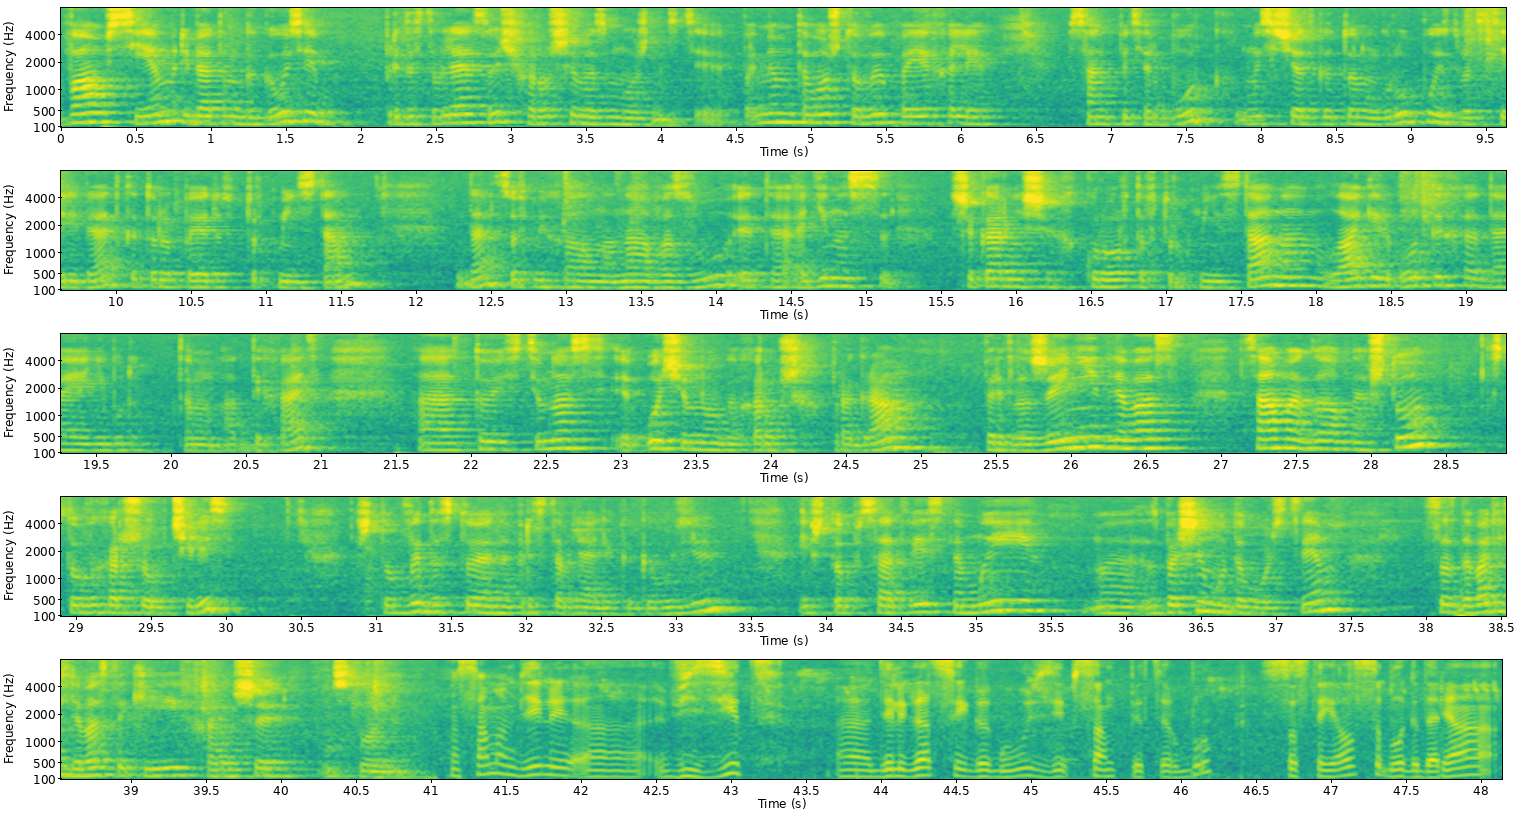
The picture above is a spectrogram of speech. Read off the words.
Вам всем, ребятам Гагаузии, предоставляются очень хорошие возможности. Помимо того, что вы поехали в Санкт-Петербург, мы сейчас готовим группу из 20 ребят, которые поедут в Туркменистан. Да, Софья Михайловна, на Вазу. Это один из шикарнейших курортов Туркменистана, лагерь отдыха, да, и они будут там отдыхать. А, то есть у нас очень много хороших программ, предложений для вас. Самое главное, что чтобы вы хорошо учились, чтобы вы достойно представляли Гагаузию, и чтобы, соответственно, мы э, с большим удовольствием создавали для вас такие хорошие условия. На самом деле э, визит э, делегации Гагаузии в Санкт-Петербург состоялся благодаря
